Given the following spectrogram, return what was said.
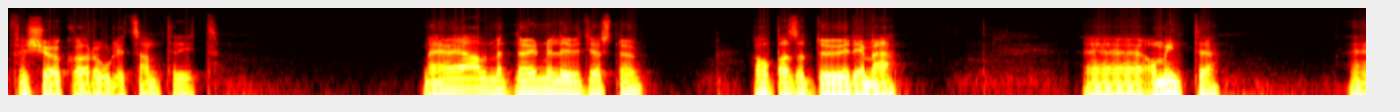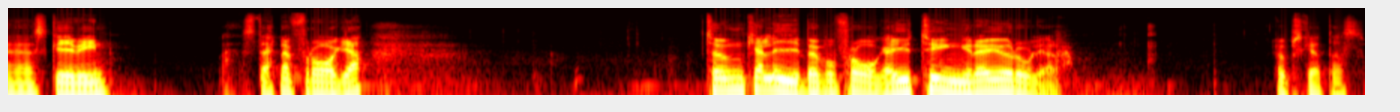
försöka ha roligt samtidigt. Men jag är allmänt nöjd med livet just nu. Jag hoppas att du är det med. Eh, om inte, Eh, skriv in. Ställ en fråga. Tung kaliber på fråga. Ju tyngre ju roligare. Uppskattas.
